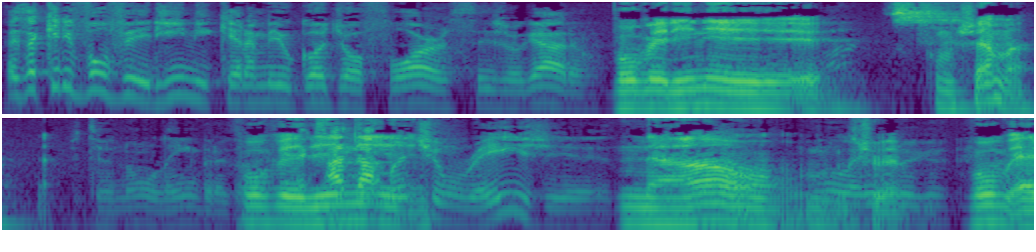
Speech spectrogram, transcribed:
Mas aquele Wolverine que era meio God of War, vocês jogaram? Wolverine. Como chama? Puta, Eu não lembro agora. Wolverine- Adamantium Rage? Não. Não deixa eu É,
